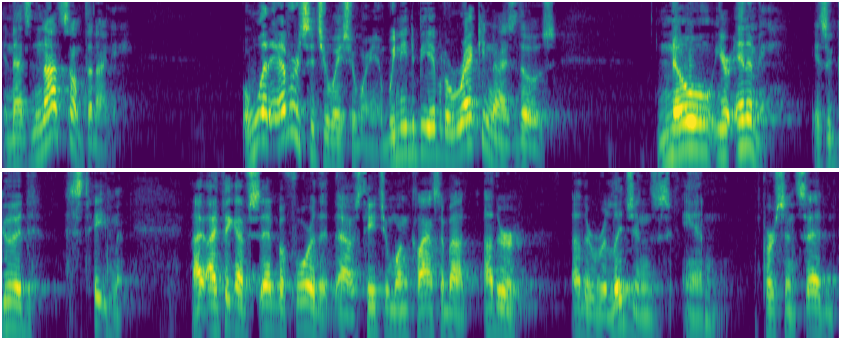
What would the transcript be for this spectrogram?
and that's not something I need. Or whatever situation we're in, we need to be able to recognize those. Know your enemy is a good statement. I, I think I've said before that I was teaching one class about other other religions, and a person said,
